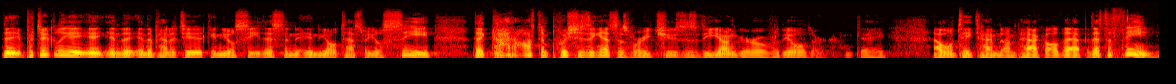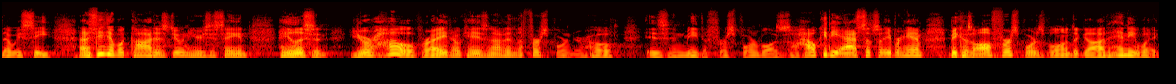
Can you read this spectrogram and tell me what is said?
the, particularly in the in the Pentateuch, and you'll see this in the, in the Old Testament. You'll see that God often pushes against us, where He chooses the younger over the older. Okay, I won't take time to unpack all that, but that's a theme that we see. And I think that what God is doing here is He's saying, "Hey, listen, your hope, right? Okay, is not in the firstborn. Your hope is in me. The firstborn belongs." So how could He ask this of Abraham? Because all firstborns belong to God anyway,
